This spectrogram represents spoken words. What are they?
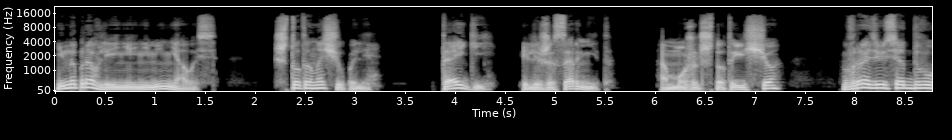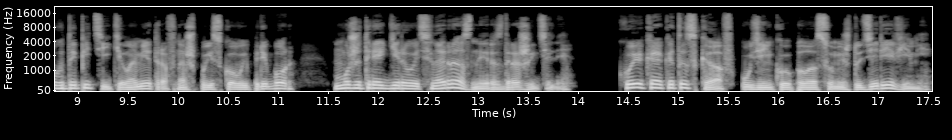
и направление не менялось. Что-то нащупали. Тайги или же сорнит? А может, что-то еще? В радиусе от двух до пяти километров наш поисковый прибор может реагировать на разные раздражители. Кое-как отыскав узенькую полосу между деревьями,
